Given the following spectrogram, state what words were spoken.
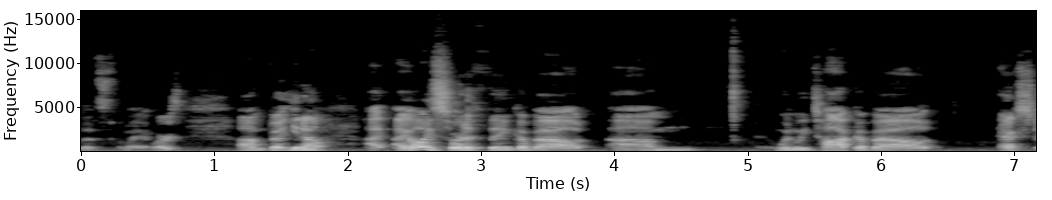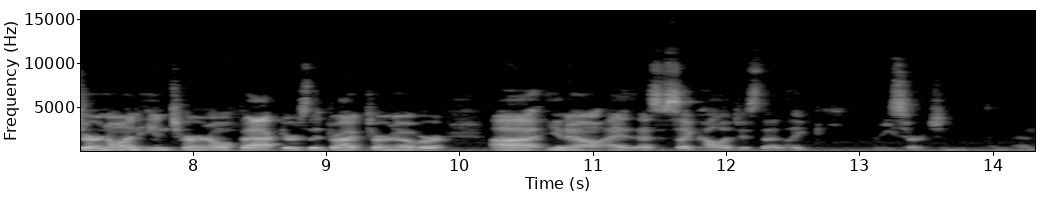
That's the way it works. Um, but you know, I, I always sort of think about um, when we talk about external and internal factors that drive turnover. Uh, you know, I, as a psychologist, I like research and, and, and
